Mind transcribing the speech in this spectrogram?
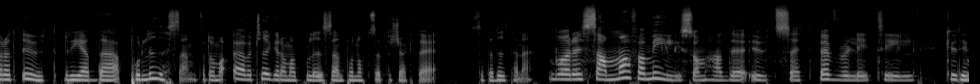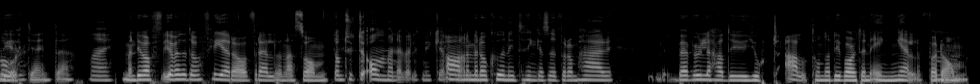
för att utreda polisen. För de var övertygade om att polisen på något sätt försökte sätta dit henne. Var det samma familj som hade utsett Beverly till Det gudmor? vet jag inte. Nej. Men det var, jag vet att det var flera av föräldrarna som De tyckte om henne väldigt mycket Ja, nej, men de kunde inte tänka sig för de här Beverly hade ju gjort allt. Hon hade ju varit en ängel för Mm. dem.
